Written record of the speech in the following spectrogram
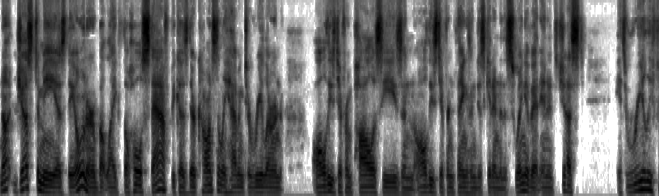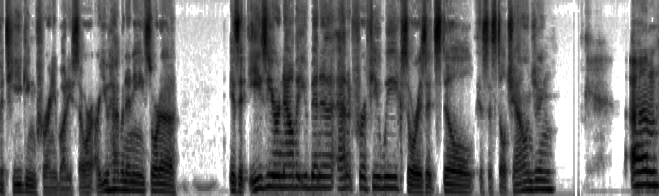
not just to me as the owner, but like the whole staff because they're constantly having to relearn all these different policies and all these different things and just get into the swing of it. And it's just it's really fatiguing for anybody. So are, are you having any sort of is it easier now that you've been at it for a few weeks or is it still is it still challenging um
